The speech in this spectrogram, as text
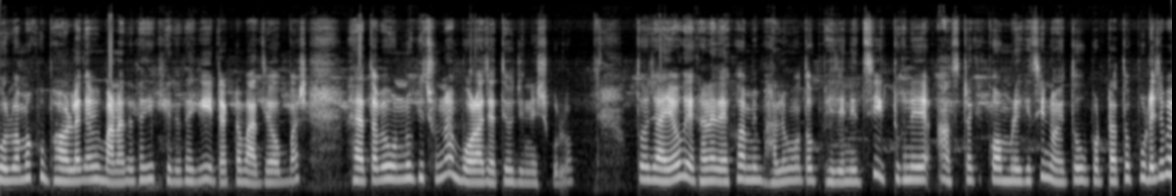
বলব, আমার খুব ভালো লাগে, আমি বানাতে থাকি, খেতে থাকি, এটা একটা বাজে অভ্যাস। হ্যাঁ তবে অন্য কিছু না, বড়া জাতীয় জিনিসগুলো। তো যাই হোক, এখানে দেখো আমি ভালো মতো ভেজে নিচ্ছি। একটুখানি আঁচটাকে কম রেখেছি, নয়তো উপরটা তো পুড়ে যাবে,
